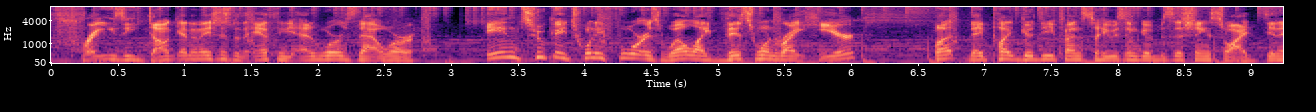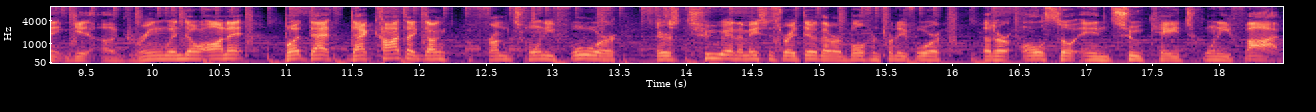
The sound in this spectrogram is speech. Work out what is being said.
crazy dunk animations with Anthony Edwards that were in 2K24 as well, like this one right here. But they played good defense, so he was in good positioning, so I didn't get a green window on it. But that that contact dunk from 24, there's two animations right there that were both from 24 that are also in 2K25.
